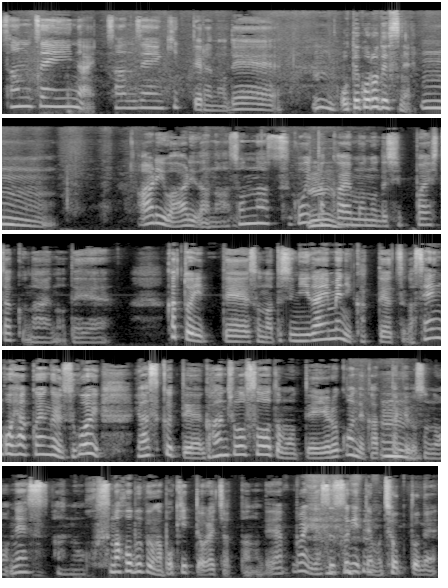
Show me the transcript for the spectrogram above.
3000円以内、3000円切ってるので、うん、お手頃ですね。うん。ありはありだな。そんなすごい高いもので失敗したくないので。かといって、その私2台目に買ったやつが1500円ぐらいすごい安くて頑丈そうと思って喜んで買ったけど、うんそのね、すあの、スマホ部分がボキって折れちゃったので、やっぱり安すぎてもちょっとね、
